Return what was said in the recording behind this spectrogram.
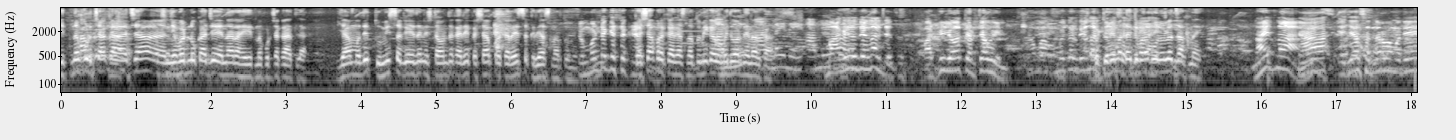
इथनं पुढच्या काळाच्या निवडणुका ज्या येणार आहेत इथनं पुढच्या काळातल्या यामध्ये तुम्ही सगळेजण निष्ठावंत कार्य कशा प्रकारे सक्रिय असणार तुम्ही? शंभर टक्के सक्रिय कशा प्रकारे असणार? तुम्ही काय उमेदवार देणार का? नाही नाही आम्ही मागे तर देणार. पार्टी जेव्हा चर्चा होईल तेव्हा उमेदवार देणार. पण तुम्ही म्हणताय तुम्हाला बोलवलं जात नाही. नाहीत ना. त्या याच्या संदर्भामध्ये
